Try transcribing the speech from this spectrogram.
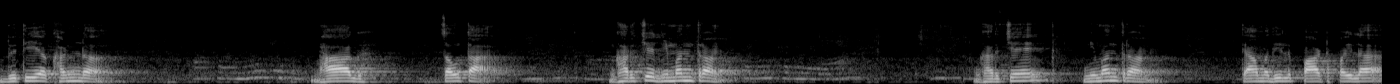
द्वितीय खंड. भाग चौथा. घरचे निमंत्रण. घरचे निमंत्रण. त्यामधील पाठ पहिला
